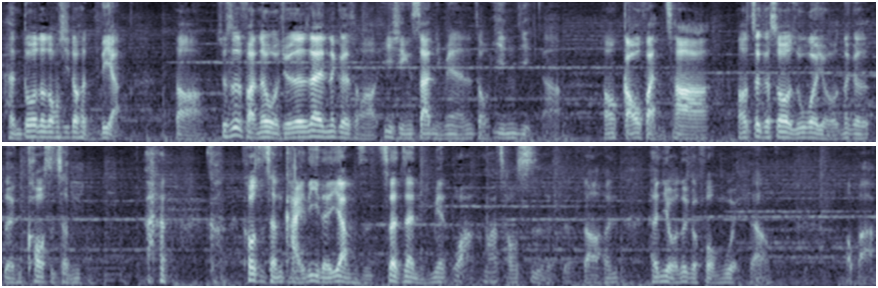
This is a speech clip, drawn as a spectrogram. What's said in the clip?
很多的东西都很亮，啊，就是反正我觉得在那个什么异形三里面的那种阴影啊，然后高反差，然后这个时候如果有那个人 cos 成。cos 成凯莉的样子站在里面，哇，他妈超适合的，然后很很有那个风味，这样，好吧？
